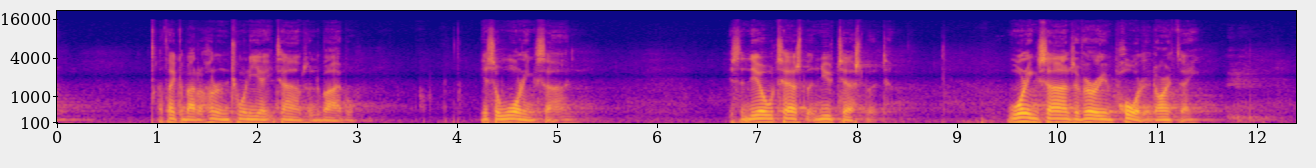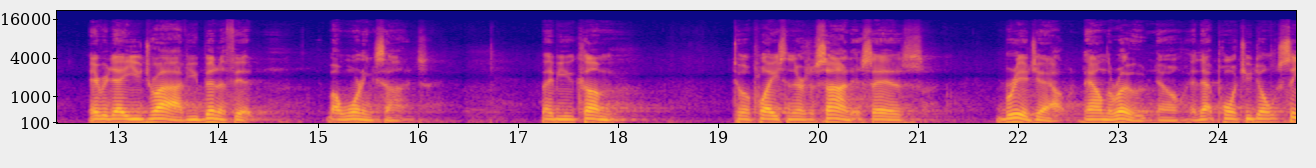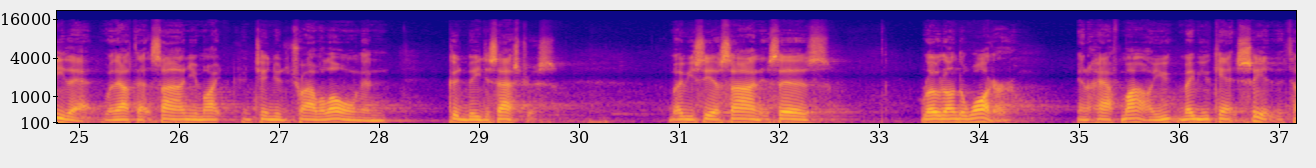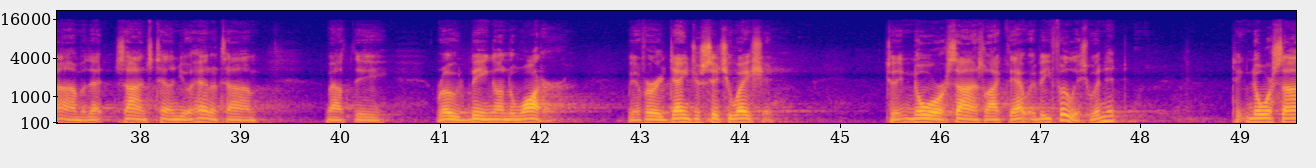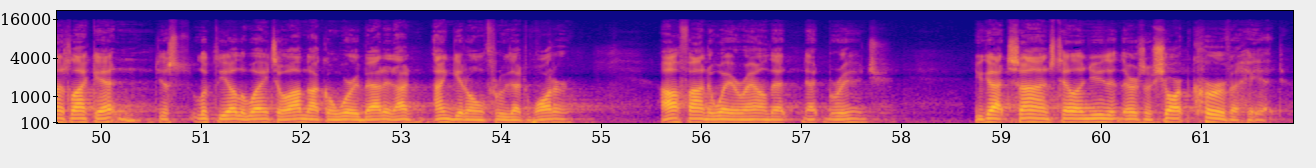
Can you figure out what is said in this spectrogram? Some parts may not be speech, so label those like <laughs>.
I think about 128 times in the Bible. It's a warning sign. It's in the Old Testament, New Testament. Warning signs are very important, aren't they? Every day you drive, you benefit by warning signs. Maybe you come to a place and there's a sign that says bridge out down the road. Now, at that point, you don't see that. Without that sign, you might continue to travel on and could be disastrous. Maybe you see a sign that says road underwater in a half mile. You, maybe you can't see it at the time, but that sign's telling you ahead of time about the road being underwater. It'd be a very dangerous situation. To ignore signs like that would be foolish, wouldn't it? Ignore signs like that and just look the other way and say, I'm not going to worry about it. I, I can get on through that water. I'll find a way around that, that bridge. You got signs telling you that there's a sharp curve ahead.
